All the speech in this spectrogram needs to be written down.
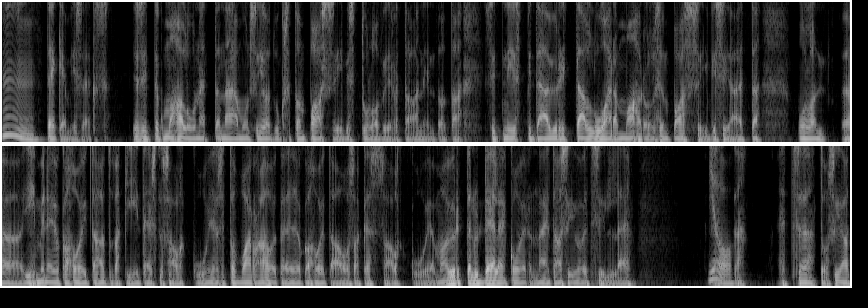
mm. tekemiseksi. Ja sitten kun mä haluan, että nämä mun sijoitukset on passiivista tulovirtaa, niin tota, sitten niistä pitää yrittää luoda mahdollisen passiivisia, että mulla on äh, ihminen, joka hoitaa tuota kiinteistösalkkua ja sitten on varahoitaja, joka hoitaa osakesalkkua. Ja mä oon yrittänyt delegoida näitä asioita silleen, Joo. Että, että se tosiaan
